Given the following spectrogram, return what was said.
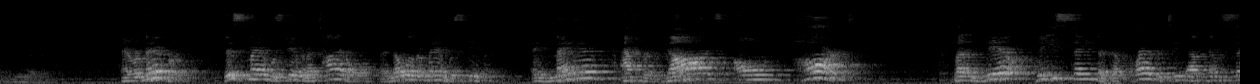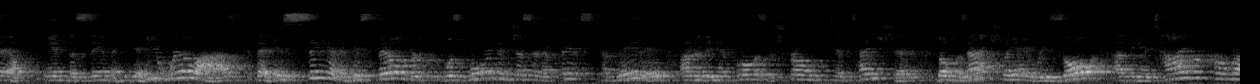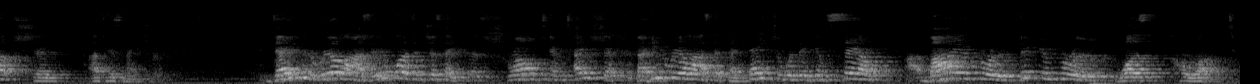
And remember, this man was given a title that no other man was given. A man after God's own heart. But yet, he seen the depravity of himself in the sin that he did. He realized that his sin and his failure was more than just an offense committed under the influence of strong temptation, but was actually a result of the entire corruption of his nature. David realized that it wasn't just a, a, strong temptation, but he realized that the nature within himself, uh, by and through, thick and through, was corrupt.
